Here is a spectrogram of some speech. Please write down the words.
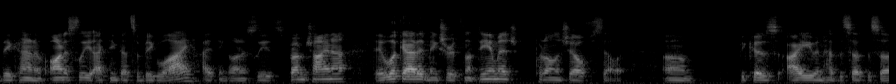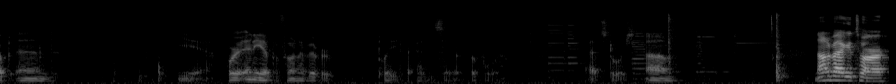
they kind of honestly, I think that's a big lie. I think honestly, it's from China. They look at it, make sure it's not damaged, put it on the shelf, sell it. Um, because I even had to set this up, and yeah, or any Epiphone I've ever played, I've had to set up before at stores. Um, not a bad guitar.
